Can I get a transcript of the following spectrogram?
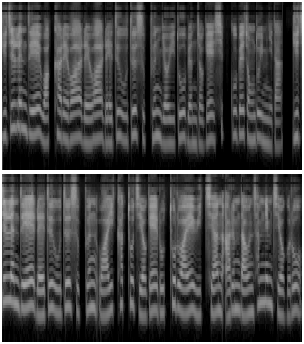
뉴질랜드의 와카레와 레와 레드우드 숲은 여의도 면적의 19배 정도입니다. 뉴질랜드의 레드우드 숲은 와이카토 지역의 로토루아에 위치한 아름다운 산림 지역으로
